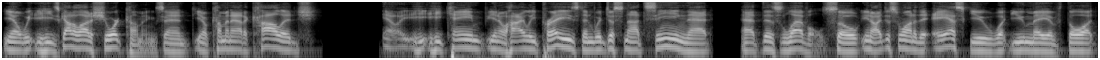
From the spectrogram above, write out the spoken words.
you know, we, he's got a lot of shortcomings, and you know, coming out of college, you know, he he came, you know, highly praised, and we're just not seeing that at this level. So, you know, I just wanted to ask you what you may have thought.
